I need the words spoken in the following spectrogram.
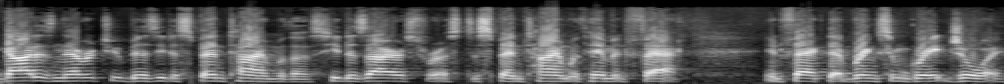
God is never too busy to spend time with us. He desires for us to spend time with Him, in fact. In fact, that brings him great joy.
